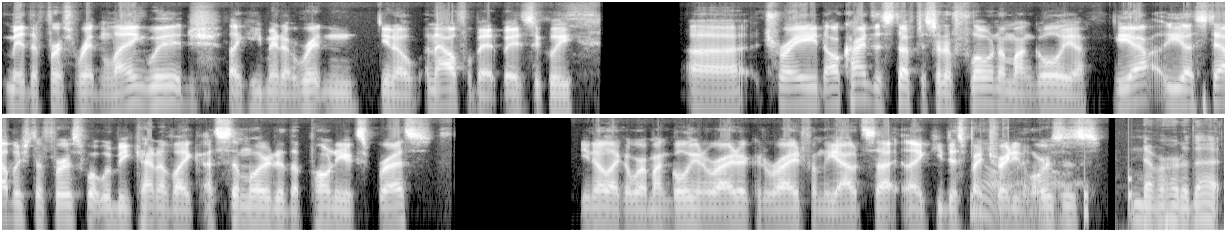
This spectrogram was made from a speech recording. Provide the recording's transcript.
made the first written language. Like he made a written, you know, an alphabet basically. Uh, trade, all kinds of stuff just sort of flow into Mongolia. He he established the first what would be kind of like a similar to the Pony Express. You know, like where a Mongolian rider could ride from the outside, like you just by No, trading horses. Never heard of that.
